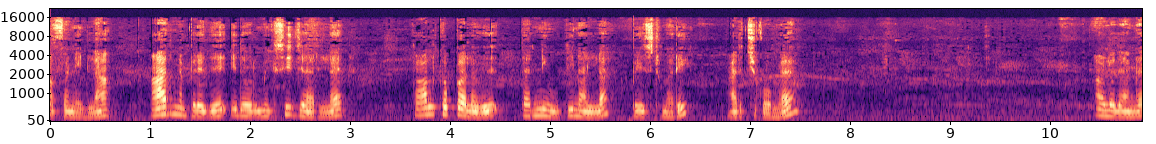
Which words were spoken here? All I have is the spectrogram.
ஆஃப் பண்ணிடலாம். ஆறின பிறகு இதை ஒரு மிக்ஸி ஜாரில் கால் கப் அளவு தண்ணி ஊற்றி நல்லா பேஸ்ட் மாதிரி அரைச்சிக்கோங்க. அவ்வளோதாங்க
